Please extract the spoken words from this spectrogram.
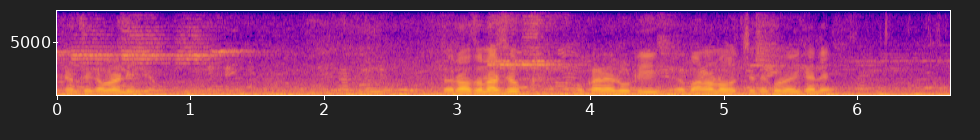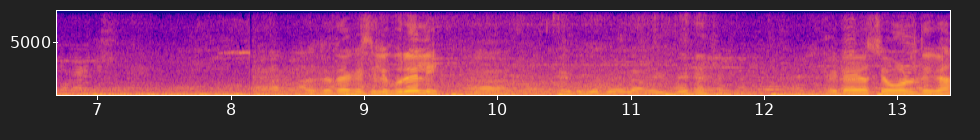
এখান থেকে আমরা নিয়ে যাব। তো রতন আসুক ওখানে রুটি বানানো হচ্ছে দেখুন ওইখানে। কোথায় গেছিলি ঘুরে এলি? হ্যাঁ। এটাই হচ্ছে ওল্ড দীঘা।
